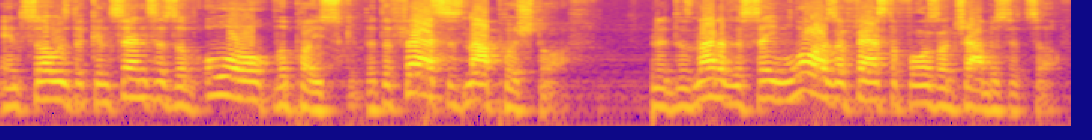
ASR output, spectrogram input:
and so is the consensus of all the Poskim, that the fast is not pushed off and it does not have the same law as a fast that falls on Shabbos itself.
